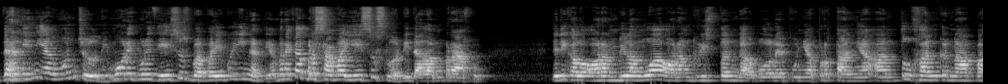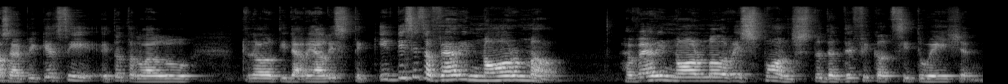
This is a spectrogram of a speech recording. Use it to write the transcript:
dan ini yang muncul nih, murid-murid Yesus, Bapak Ibu ingat ya, mereka bersama Yesus loh di dalam perahu. Jadi kalau orang bilang, wah orang Kristen nggak boleh punya pertanyaan, Tuhan kenapa? Saya pikir sih itu terlalu terlalu tidak realistik. This is a very normal, a very normal response to the difficult situation.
